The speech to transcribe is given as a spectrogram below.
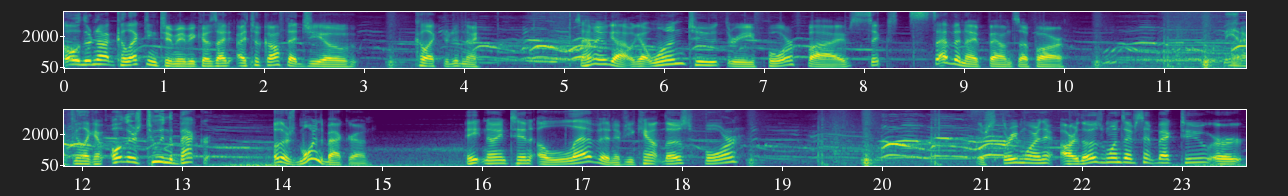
Oh, they're not collecting to me because I, I took off that geo collector, didn't I? So how many we got? We got one, two, three, four, five, six, seven I've found so far. Man, I feel like I've... Oh, there's two in the background. Oh, there's more in the background. Eight, nine, ten, eleven. If you count those four. There's three more in there. Are those ones I've sent back too, or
